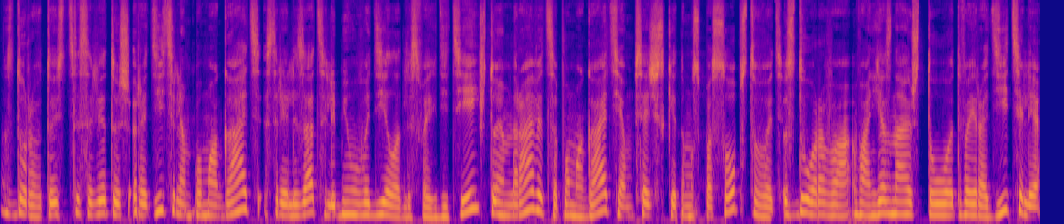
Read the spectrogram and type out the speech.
Здорово. То есть ты советуешь родителям помогать с реализацией любимого дела для своих детей, что им нравится, помогать им, всячески этому способствовать. Здорово. Вань, я знаю, что твои родители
